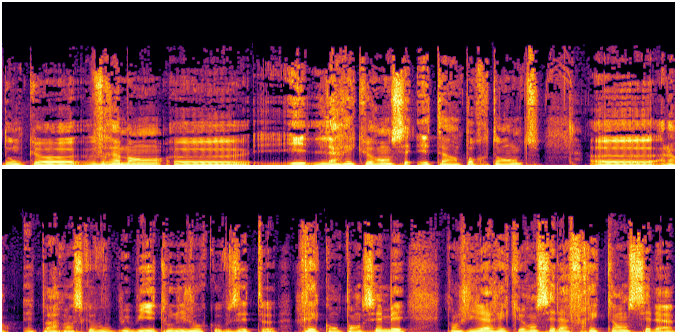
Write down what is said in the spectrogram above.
Donc vraiment, et la récurrence est importante. alors, pas parce que vous publiez tous les jours que vous êtes récompensé, mais quand je dis la récurrence, c'est la fréquence, c'est la,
